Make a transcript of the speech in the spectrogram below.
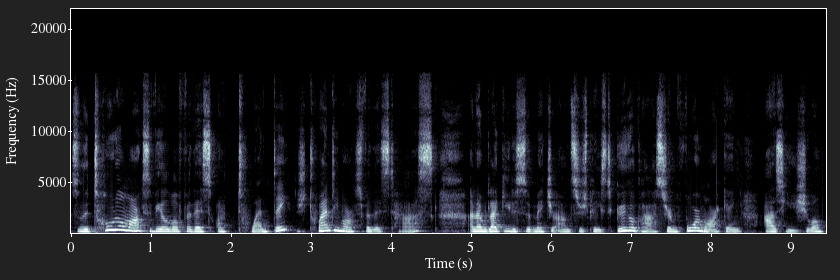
So the total marks available for this are 20. There's 20 marks for this task. And I would like you to submit your answers please to Google Classroom for marking as usual.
